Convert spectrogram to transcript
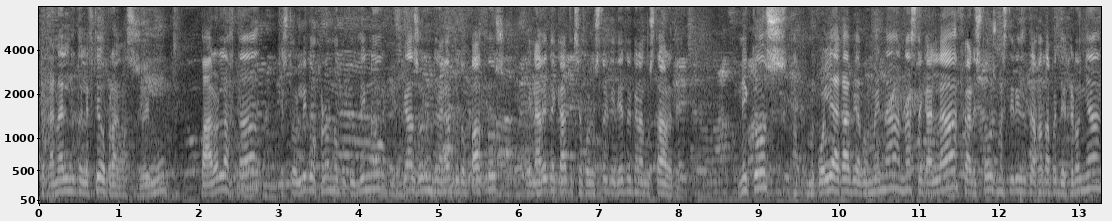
Το κανάλι είναι το τελευταίο πράγμα στη ζωή μου. Παρ' όλα αυτά και στο λίγο χρόνο που του δίνω, βγάζω όλη μου την αγάπη και το πάθος για να δείτε κάτι ξεχωριστό και ιδιαίτερο και να γουστάρετε. Νίκος, με πολύ αγάπη από μένα, να είστε καλά. Ευχαριστώ που με στηρίζετε αυτά τα πέντε χρόνια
